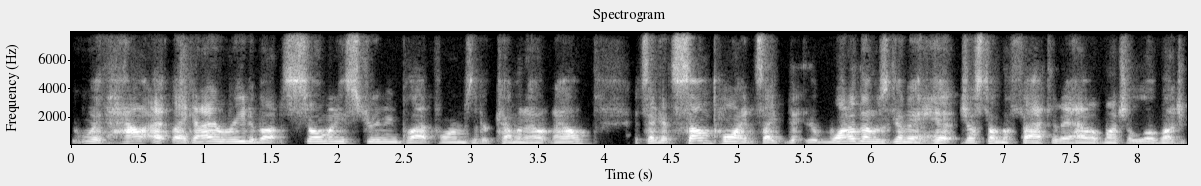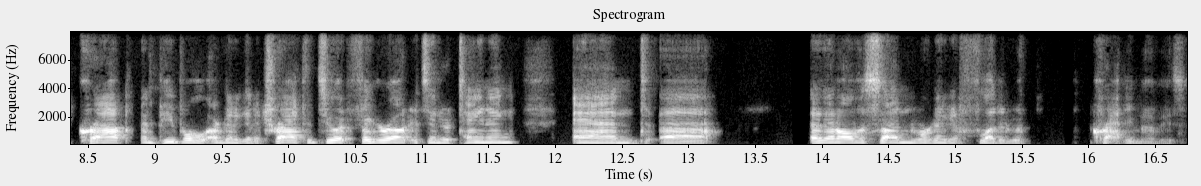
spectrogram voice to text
with how like and I read about so many streaming platforms that are coming out now. It's like at some point, it's like one of them is going to hit just on the fact that they have a bunch of low budget crap, and people are going to get attracted to it, figure out it's entertaining, and uh, and then all of a sudden we're going to get flooded with crappy movies.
